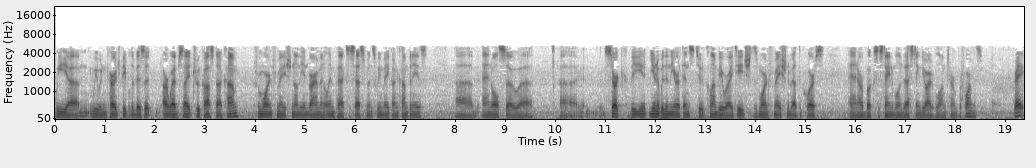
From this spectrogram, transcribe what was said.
we um, we would encourage people to visit our website, trucost.com, for more information on the environmental impacts assessments we make on companies, uh, and also. Uh, uh, CERC, the u- unit within the Earth Institute at Columbia, where I teach, there's more information about the course and our book, Sustainable Investing: The Art of Long-Term Performance. Great.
